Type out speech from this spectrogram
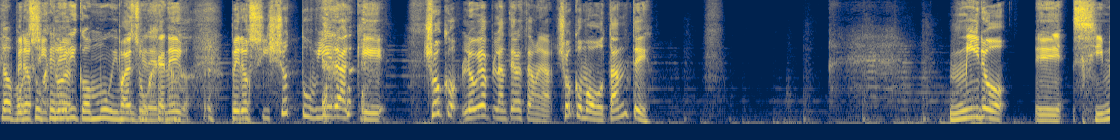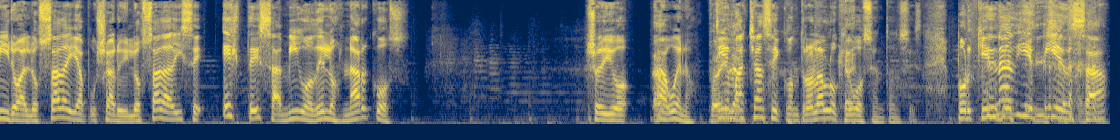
No, porque es un si genérico muy, muy Es un genérico. Pero si yo tuviera que. Yo lo voy a plantear de esta manera. Yo como votante. Miro. Eh, si miro a Lozada y a Puyaro y Lozada dice, este es amigo de los narcos. Yo digo, ah, Ah, bueno, tiene la- más chance de controlarlo que vos entonces. Porque nadie Sí. piensa,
